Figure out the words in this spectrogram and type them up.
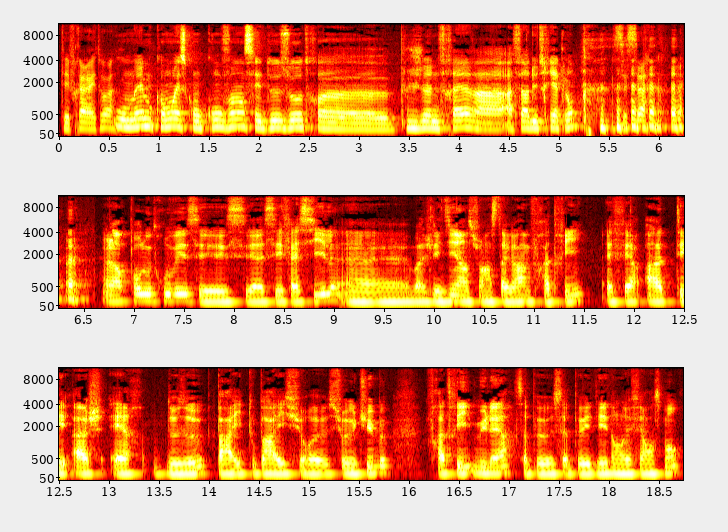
tes frères et toi? Ou même comment est-ce qu'on convainc ces deux autres euh, plus jeunes frères à, faire du triathlon? C'est ça. Alors pour nous trouver, c'est assez facile. Bah, je l'ai dit hein, sur Instagram, Fratrie, F-R-A-T-H-R-2-E. Pareil, tout pareil sur, sur YouTube. Fratrie Muller, ça peut, ça peut aider dans le référencement.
